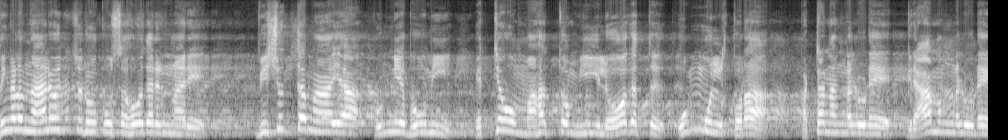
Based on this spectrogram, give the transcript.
നിങ്ങളൊന്ന് ആലോചിച്ചു നോക്കൂ സഹോദരന്മാരെ. വിശുദ്ധമായ പുണ്യഭൂമി ഏറ്റവും മഹത്വം ഈ ലോകത്ത് ഉമ്മുൽ ഖുറ പട്ടണങ്ങളുടെ ഗ്രാമങ്ങളുടെ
